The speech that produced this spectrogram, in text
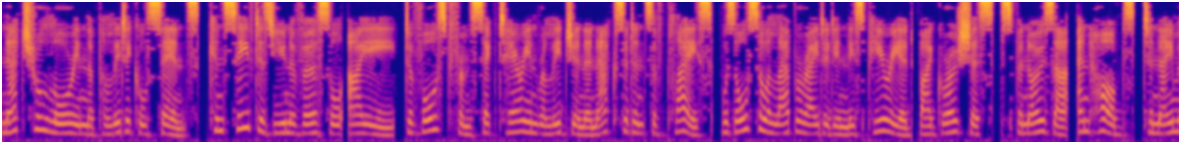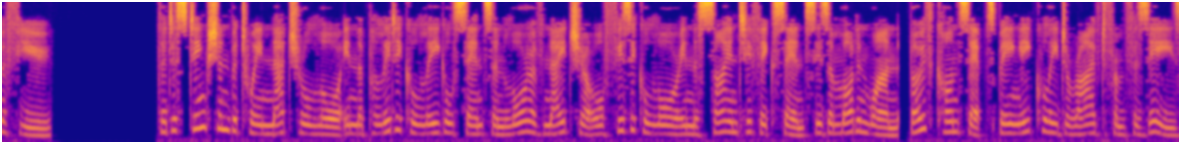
Natural law in the political sense, conceived as universal i.e., divorced from sectarian religion and accidents of place, was also elaborated in this period by Grotius, Spinoza, and Hobbes, to name a few. The distinction between natural law in the political legal sense and law of nature or physical law in the scientific sense is a modern one, both concepts being equally derived from physis,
